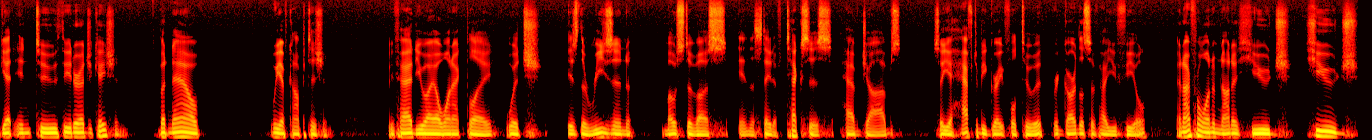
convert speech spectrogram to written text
get into theater education. But now we have competition. We've had UIL one act play, which is the reason most of us in the state of Texas have jobs. So you have to be grateful to it, regardless of how you feel. And I, for one, am not a huge, huge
